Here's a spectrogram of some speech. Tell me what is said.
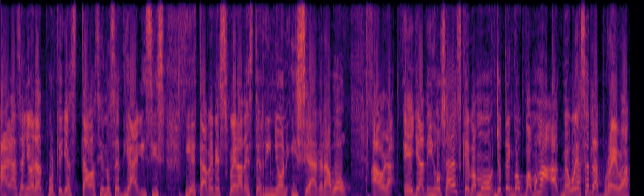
a la señora porque ella estaba haciéndose diálisis y estaba en espera de este riñón y se agravó. Ahora, ella dijo, ¿sabes qué? Vamos, yo tengo, vamos a, a- me voy a hacer la prueba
